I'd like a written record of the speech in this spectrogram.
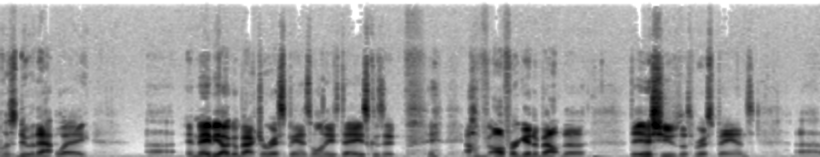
let's do it that way. Uh, and maybe I'll go back to wristbands one of these days because it I'll, I'll, forget about the the issues with wristbands. Uh,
